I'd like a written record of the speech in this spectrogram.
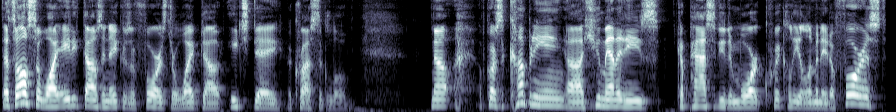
That's also why 80,000 acres of forest are wiped out each day across the globe. Now, of course, accompanying uh, humanity's capacity to more quickly eliminate a forest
